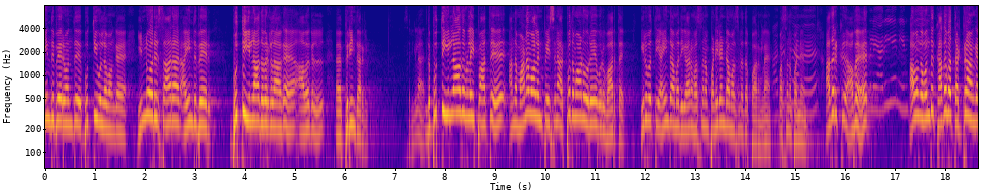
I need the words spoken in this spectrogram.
ஐந்து பேர் வந்து புத்தி உள்ளவங்க இன்னொரு சாரார் ஐந்து பேர் புத்தி இல்லாதவர்களாக அவர்கள் பிரிந்தார்கள். சரிங்களா? இந்த புத்தி இல்லாதவர்களை பார்த்து அந்த மணவாளன் பேசின அற்புதமான ஒரே ஒரு வார்த்தை. இருபத்தி ஐந்தாம் அதிகாரம் வசனம் பன்னிரெண்டாம் வசனத்தை பாருங்களேன். வசனம் பன்னெண்டு. அதற்கு அவர் அவங்க வந்து கதவை தட்டுறாங்க.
